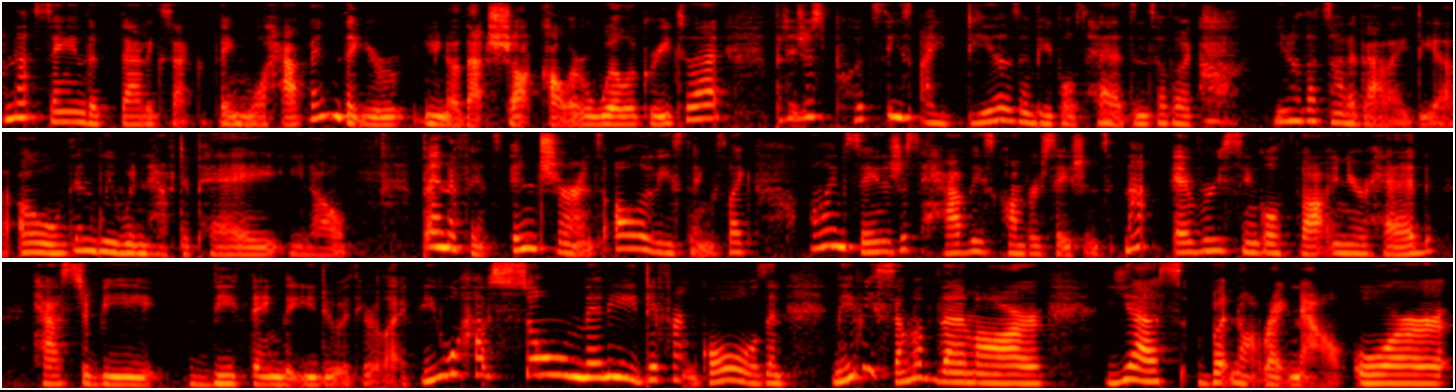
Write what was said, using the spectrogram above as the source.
i'm not saying that that exact thing will happen that you're you know that shot caller will agree to that but it just puts these ideas in people's heads and so they're like oh, you know that's not a bad idea oh then we wouldn't have to pay you know benefits, insurance, all of these things. Like, all I'm saying is just have these conversations. Not every single thought in your head has to be the thing that you do with your life. You will have so many different goals, and maybe some of them are yes, but not right now. Or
